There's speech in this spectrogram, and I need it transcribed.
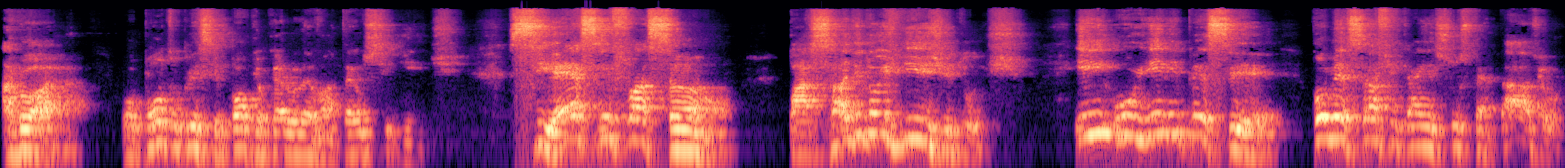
Agora, o ponto principal que eu quero levantar é o seguinte: se essa inflação passar de dois dígitos e o INPC começar a ficar insustentável,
